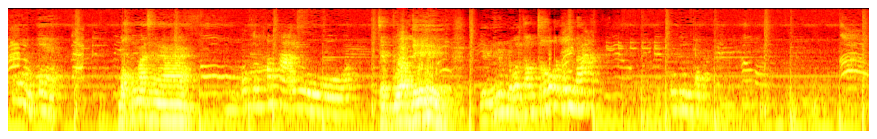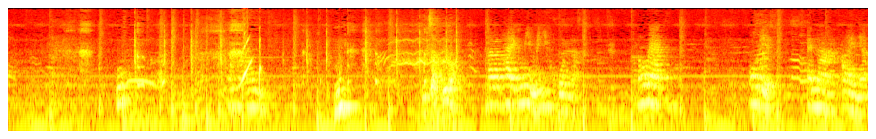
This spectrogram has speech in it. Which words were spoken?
ผู้หญิงแก่บอกเขามาเถอะนะก็กินข้าวเช้าอยู่เจ็บปวดดีอย่างนี้ต้องโดนทำโทษด้วยนะจริงๆกันนะอุ๊ยหึรู้จักด้วยเหรอดาราไทยก็มีอยู่ไม่กี่คนอะน้องแนทโอเดสแอนนาอะไรเนี้ย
